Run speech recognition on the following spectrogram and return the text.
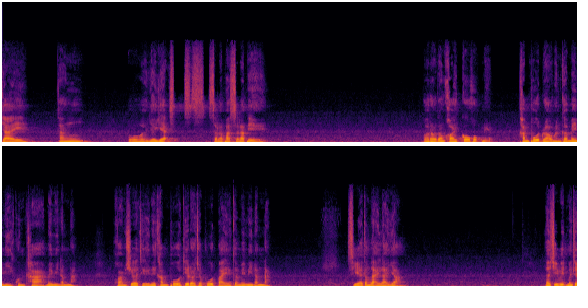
ใจ ทั้งโอ้เยอะแยะสารพัดสารเพพอเราต้องคอยโกหกเนี่ยคำพูดเรามันก็ไม่มีคุณค่าไม่มีน้ำหนัก ความเชื่อถือในคำพูดที่เราจะพูดไปก็ไม่มีน้ำหนัก เสียตั้งหลายหลายอย่าง แล้วชีวิตมันจะ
